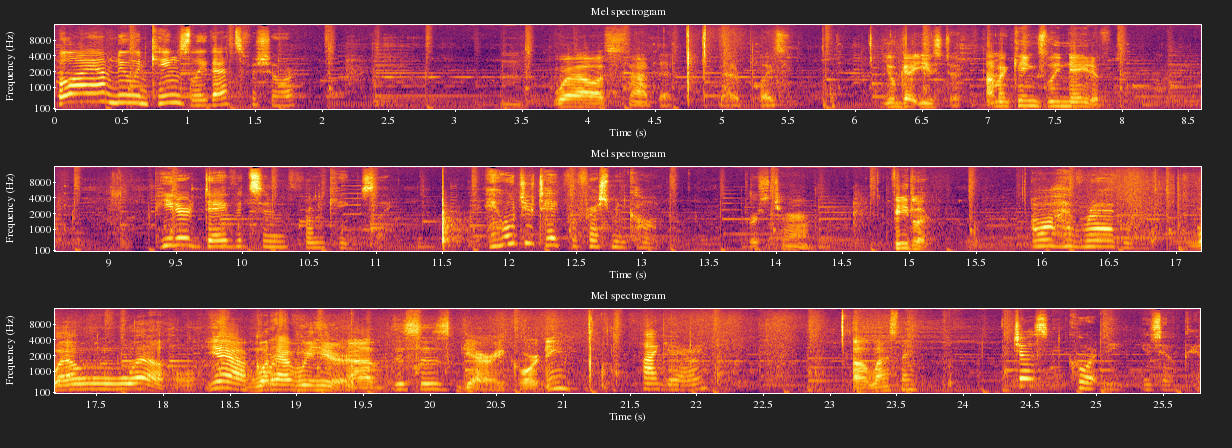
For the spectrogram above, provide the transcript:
Well, I am new in Kingsley, that's for sure. Well, it's not that bad a place. You'll get used to it. I'm a Kingsley native. Peter Davidson from Kingsley. Hey, who'd you take for freshman comp? First term. Fiedler. Oh, I have Ragland. Well, well. Yeah, What have we here? Uh, this is Gary Courtney. Hi, Gary. Uh, last name? Just Courtney is okay.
